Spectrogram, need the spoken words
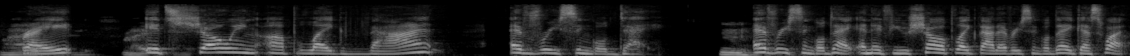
right? right? right. It's showing up like that every single day. Mm. Every single day. And if you show up like that every single day, guess what?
